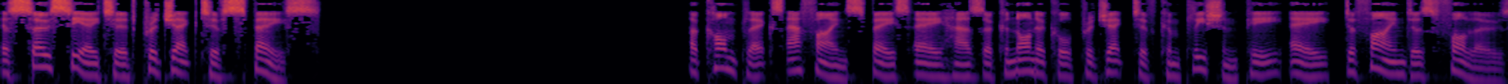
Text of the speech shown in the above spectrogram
Associated projective space. A complex affine space A has a canonical projective completion P A, defined as follows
